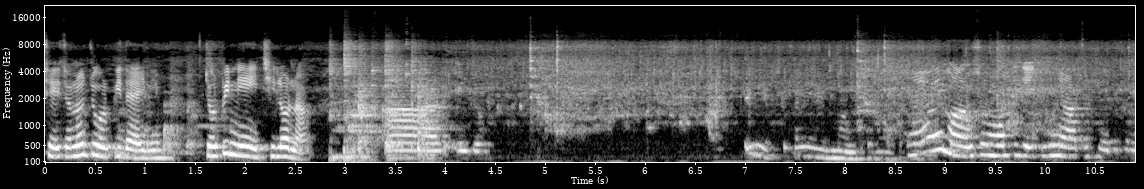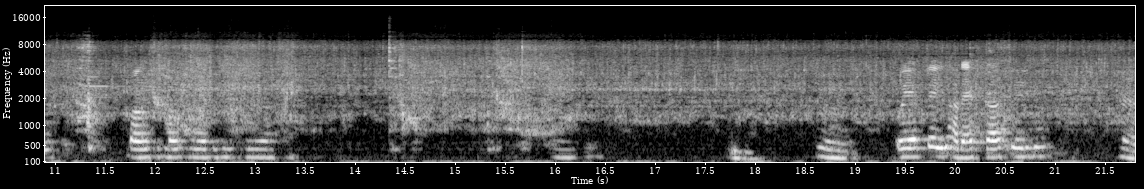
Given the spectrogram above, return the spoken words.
সেই জন্য চর্পি দেয়নি। চর্পি নেই ছিল না। আর এই যে এই একটুখানি মাংসের মতো হ্যাঁ ওই মাংসের মধ্যে যেইটুকুনি আছে সেইটুকুনি। মাংস মাংসের মধ্যে যেইটুকুনি আছে। হুম, ওই একটা এই ধারে একটা আছে এই হ্যাঁ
